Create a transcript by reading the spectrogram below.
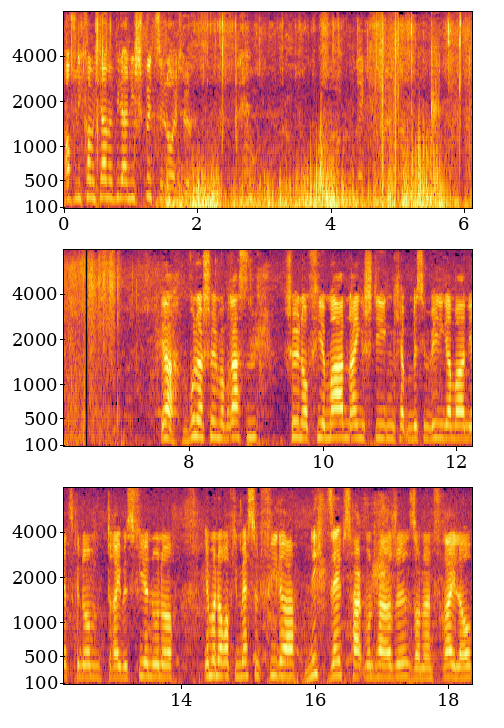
Hoffentlich komme ich damit wieder an die Spitze, Leute. Ja, wunderschön Brassen. Schön auf vier Maden eingestiegen. Ich habe ein bisschen weniger Maden jetzt genommen. Drei bis vier nur noch. Immer noch auf die Messut Feeder. Nicht Selbsthakmontage, sondern Freilauf.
